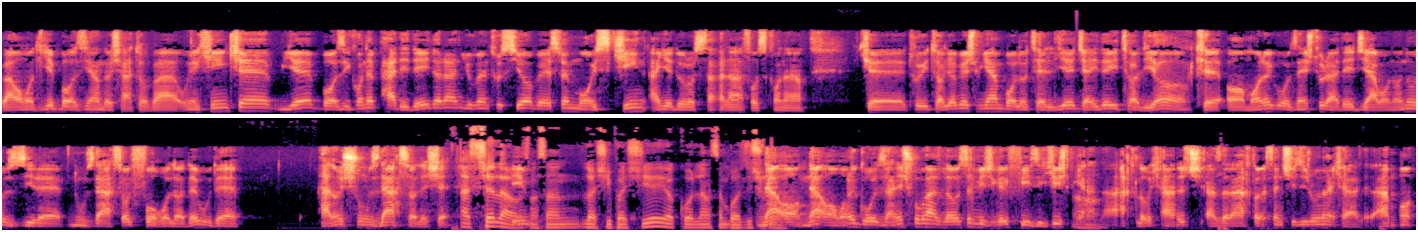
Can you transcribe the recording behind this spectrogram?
و آمادگی بازی هم داشت حتی. و اون یکی این که یه بازیکن پدیده ای دارن یوونتوسیا به اسم مویسکین اگه درست تلفظ کنم. که تو ایتالیا بهش میگن بالوتلی جدید ایتالیا که آمار گلزنش تو رده جوانان و زیر 19 سال فوق العاده بوده. الان 16 سالشه. از چه لحاظ؟ این... مثلا لاشی پاشیه یا کلا مثلا بازیش نه آم نه آمار گلزنیش خوب از لحاظ ویژگی فیزیکیش میگن. اخلاقش هنوز از نظر اخلاق چیزی رو نکرده. اما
